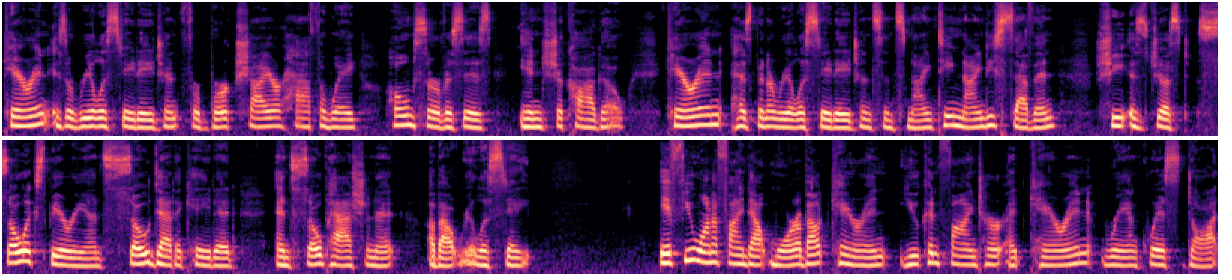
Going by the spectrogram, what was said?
Karen is a real estate agent for Berkshire Hathaway Home Services in Chicago. Karen has been a real estate agent since 1997. She is just so experienced, so dedicated, and so passionate about real estate. If you want to find out more about Karen, you can find her at karenranquist.com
